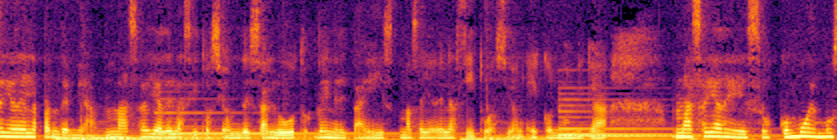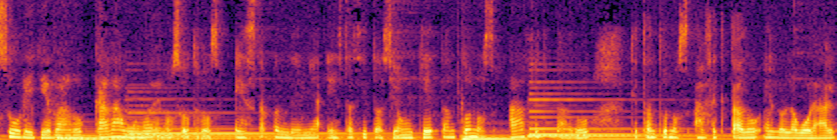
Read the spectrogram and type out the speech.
allá de la pandemia, más allá de la situación de salud en el país, más allá de la situación económica, más allá de eso, cómo hemos sobrellevado cada uno de nosotros esta pandemia, esta situación, qué tanto nos ha afectado, qué tanto nos ha afectado en lo laboral,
